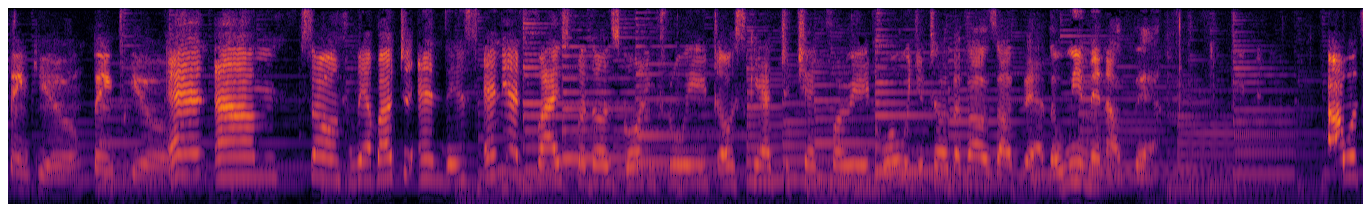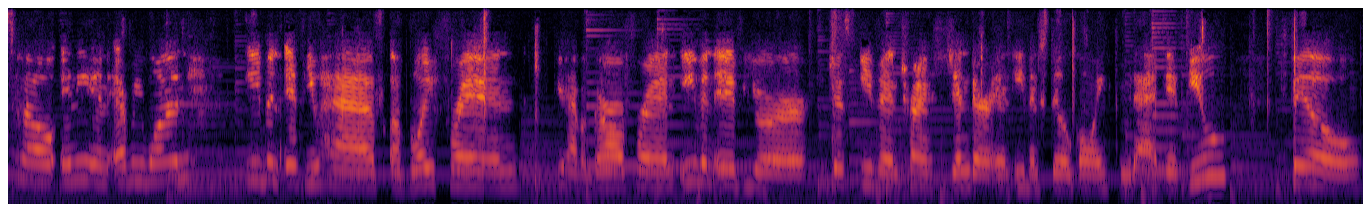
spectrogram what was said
Thank you. Thank you. And um, so we're about to end this. Any advice for those going through it or scared to check for it? What would you tell the girls out there, the women out there? I would tell any and everyone, even if you have a boyfriend, you have a girlfriend, even if you're just even transgender and even still going through that, if you feel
